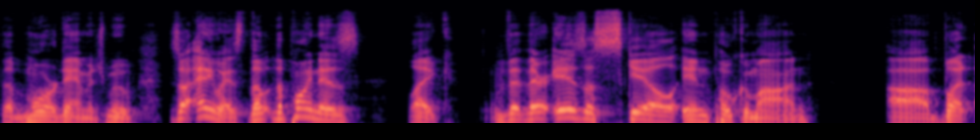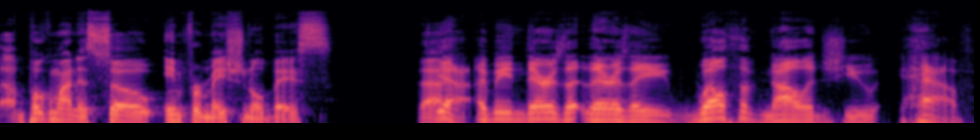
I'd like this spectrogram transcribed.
the more damage move. So, anyways, the the point is like th- there is a skill in Pokemon, uh, but Pokemon is so informational based that yeah, I mean there is a, there is a wealth of knowledge you have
